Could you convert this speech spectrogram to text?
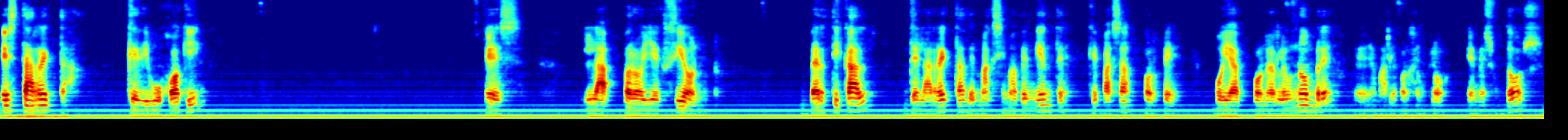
Esta recta que dibujo aquí es la proyección vertical de la recta de máxima pendiente pasa por P. Voy a ponerle un nombre, voy a llamarle por ejemplo M 2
